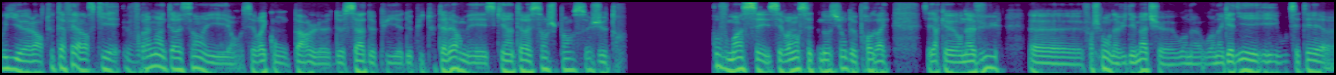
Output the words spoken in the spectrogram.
Oui, alors tout à fait. Alors ce qui est vraiment intéressant, et c'est vrai qu'on parle de ça depuis, depuis tout à l'heure, mais ce qui est intéressant, je pense, je trouve, moi, c'est vraiment cette notion de progrès. C'est-à-dire qu'on a vu, euh, franchement, on a vu des matchs euh, où on a, gagné et où c'était euh,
